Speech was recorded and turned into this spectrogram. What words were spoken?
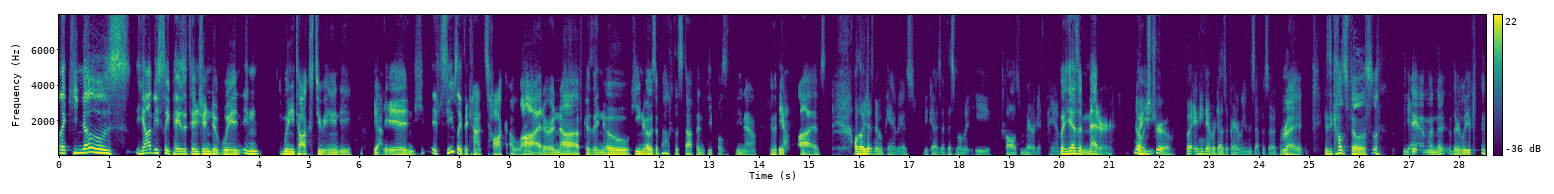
like he knows. He obviously pays attention to when in when he talks to Andy. Yeah. and he, it seems like they kind of talk a lot or enough because they know he knows about the stuff in people's you know in the Yeah. people's lives. although he doesn't know who Pam is because at this moment he calls Meredith Pam. But he hasn't met her, no, but it's he- true. But and he never does apparently in this episode. right? Because he calls Phyllis Yeah. When they're they're leaving.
